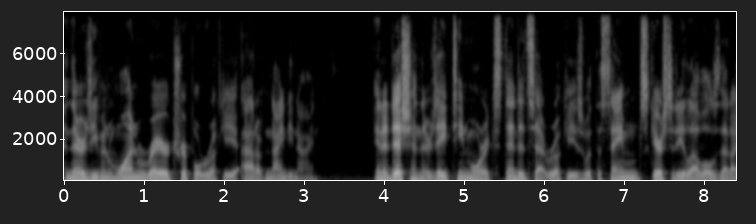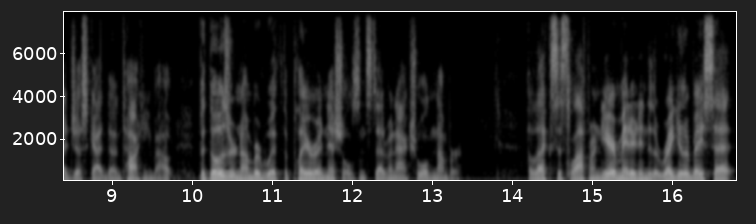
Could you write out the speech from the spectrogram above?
and there's even one rare triple rookie out of 99. In addition, there's 18 more extended set rookies with the same scarcity levels that I just got done talking about, but those are numbered with the player initials instead of an actual number. Alexis Lafreniere made it into the regular base set,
